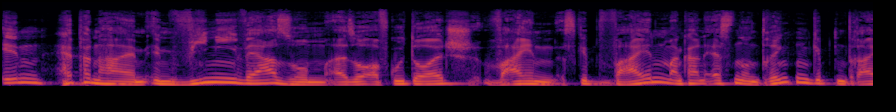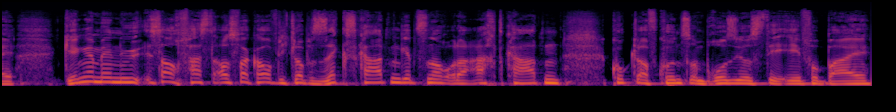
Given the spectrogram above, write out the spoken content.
in Heppenheim im Viniversum, also auf gut Deutsch Wein. Es gibt Wein, man kann essen und trinken, gibt ein Drei-Gänge-Menü, ist auch fast ausverkauft. Ich glaube, sechs Karten gibt's noch oder acht Karten. Guckt auf kunstundbrosius.de vorbei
